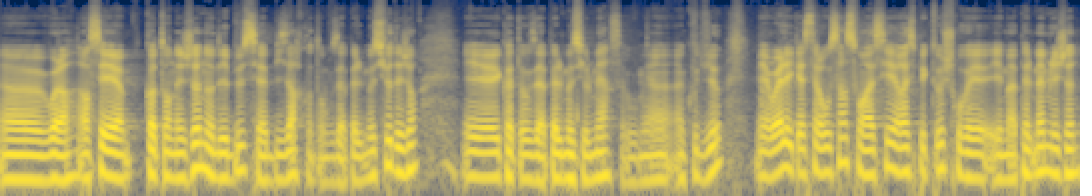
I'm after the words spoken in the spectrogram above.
Euh, voilà. Alors c'est quand on est jeune au début, c'est bizarre quand on vous appelle Monsieur déjà, et quand on vous appelle Monsieur le maire, ça vous met un, coup de vieux. Mais ouais, les Castelroussins sont assez respectueux, je trouve, et, m'appellent même les jeunes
